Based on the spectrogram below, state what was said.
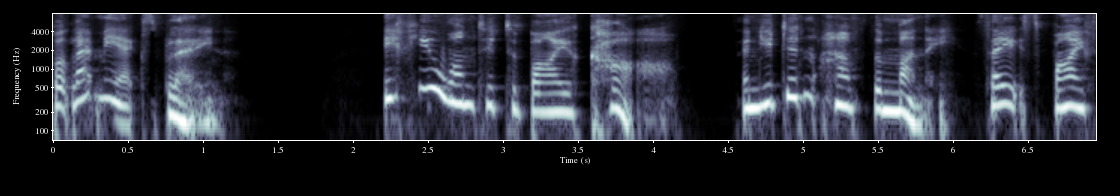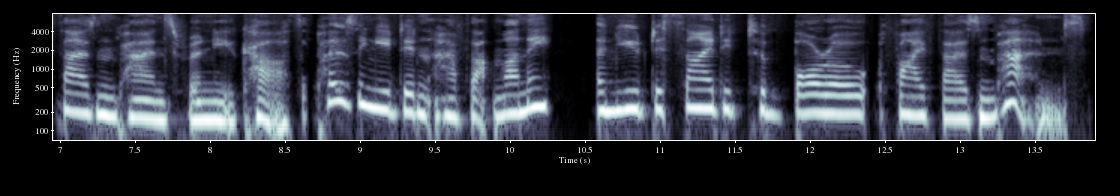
But let me explain. If you wanted to buy a car and you didn't have the money, Say it's £5,000 for a new car. Supposing you didn't have that money and you decided to borrow £5,000,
